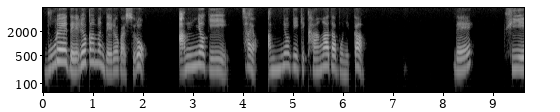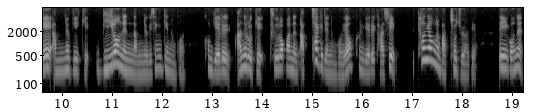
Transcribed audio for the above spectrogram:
물에 내려가면 내려갈수록 압력이 차요. 압력이 이렇게 강하다 보니까 내 귀에 압력이 이렇게 밀어내는 압력이 생기는 거예요. 그럼 얘를 안으로 이렇게 들어가는 압착이 되는 거예요. 그럼 얘를 다시 평형을 맞춰줘야 돼요. 근데 이거는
